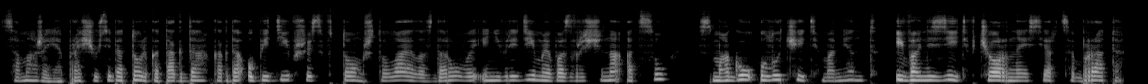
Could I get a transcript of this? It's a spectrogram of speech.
Сама же я прощу себя только тогда, когда, убедившись в том, что Лайла, здоровая и невредимая, возвращена отцу, смогу улучить момент и вонзить в черное сердце брата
